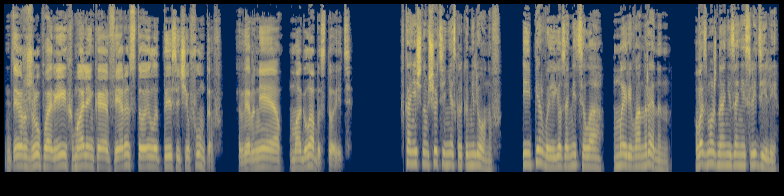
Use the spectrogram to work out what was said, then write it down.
«Держу пари, их маленькая афера стоила тысячи фунтов. Вернее, могла бы стоить». В конечном счете несколько миллионов. И первая ее заметила Мэри Ван Реннен. Возможно, они за ней следили.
